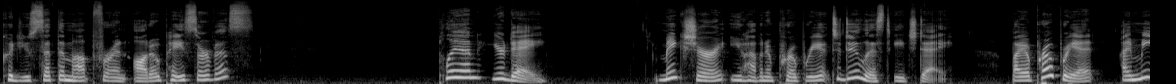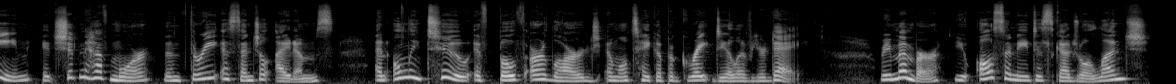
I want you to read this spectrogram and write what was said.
could you set them up for an auto pay service? Plan your day. Make sure you have an appropriate to do list each day. By appropriate, I mean it shouldn't have more than three essential items and only two if both are large and will take up a great deal of your day. Remember, you also need to schedule lunch,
